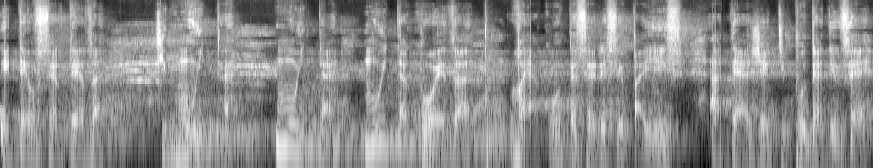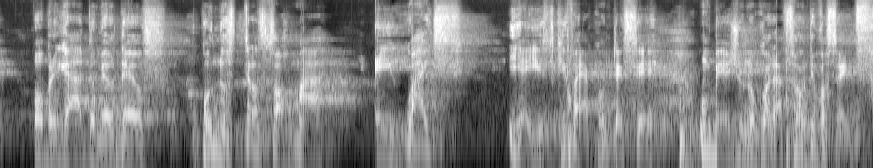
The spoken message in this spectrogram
E tenho certeza que muita, muita, muita coisa vai acontecer nesse país até a gente puder dizer: obrigado, meu Deus, por nos transformar em iguais e é isso que vai acontecer. Um beijo no coração de vocês.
